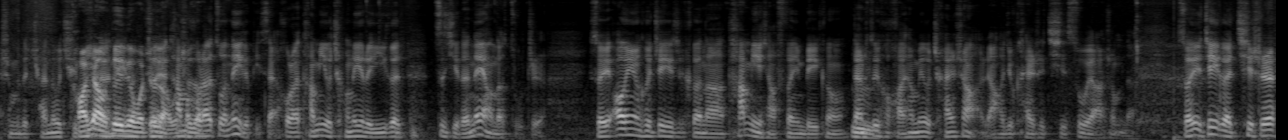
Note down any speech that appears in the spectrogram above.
什么的全都去好像那个。对对我知道我知道他们后来做那个比赛，后来他们又成立了一个自己的那样的组织。所以奥运会这一个呢，他们也想分一杯羹，嗯但是最后好像没有掺上，然后就开始起诉呀什么的。所以这个其实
